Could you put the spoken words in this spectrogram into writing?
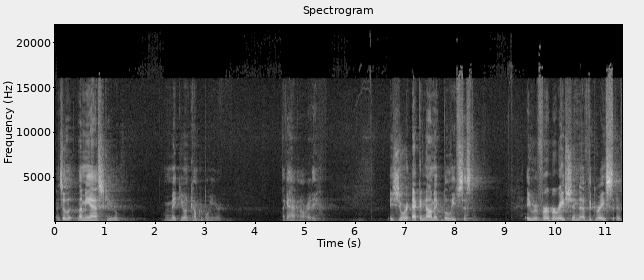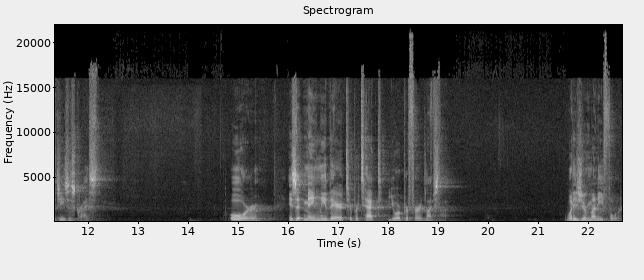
And so let, let me ask you, I'm going to make you uncomfortable here, like I haven't already. Is your economic belief system a reverberation of the grace of Jesus Christ? Or is it mainly there to protect your preferred lifestyle? What is your money for?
